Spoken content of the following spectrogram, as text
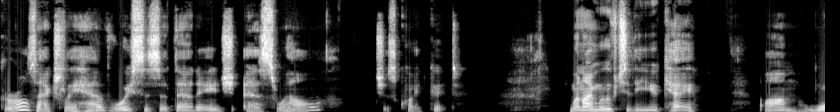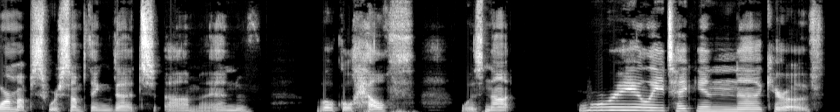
girls actually have voices at that age as well, which is quite good. when I moved to the UK, um, warm ups were something that, um, and vocal health was not really taken uh, care of.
